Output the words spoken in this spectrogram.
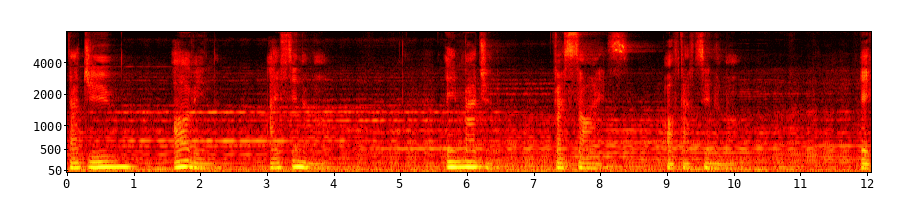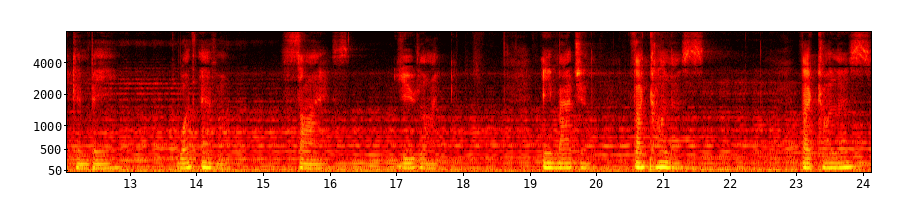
that you are in a cinema. Imagine the size of that cinema. It can be whatever size you like. Imagine the colors, the colors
